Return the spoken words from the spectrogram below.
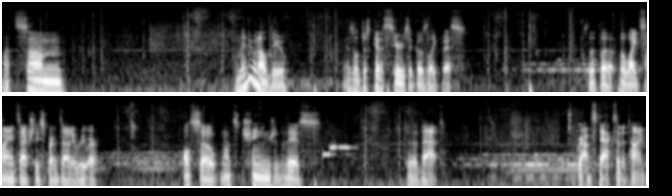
Let's, um... Well, maybe what I'll do is I'll just get a series that goes like this. So that the, the white science actually spreads out everywhere. Also, let's change this to that. Grab stacks at a time.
